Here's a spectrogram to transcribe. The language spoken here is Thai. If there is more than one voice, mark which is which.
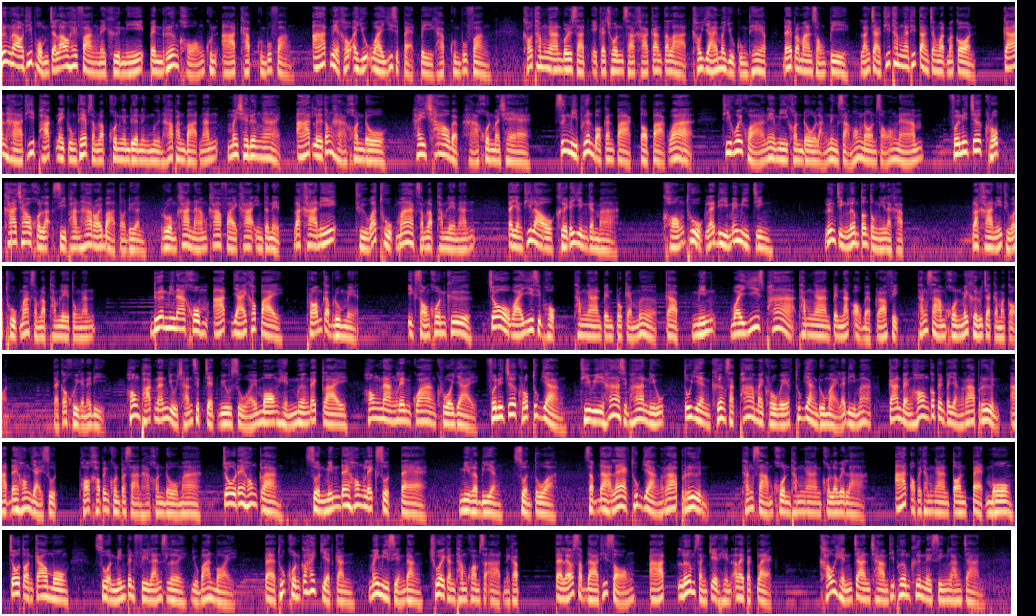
Speaker 1: เรื่องราวที่ผมจะเล่าให้ฟังในคืนนี้เป็นเรื่องของคุณอาร์ตครับคุณผู้ฟัง อาร์ตเนี่ยเขาอายุวัย 28 ปีครับคุณผู้ฟัง เขาทำงานบริษัทเอกชนสาขาการตลาด เขาย้ายมาอยู่กรุงเทพได้ประมาณ 2 ปี หลังจากที่ทำงานที่ต่างจังหวัดมาก่อน การหาที่พักในกรุงเทพสำหรับคนเงินเดือน 15,000 บาทนั้น ไม่ใช่เรื่องง่าย อาร์ตเลยต้องหาคอนโด ให้เช่าแบบหาคนมาแชร์ ซึ่งมีเพื่อนบอกกันปากต่อปากว่า ที่ห้วยขวาเนี่ยมีคอนโดหลังหนึ่งสามห้องนอน2ห้องน้ำ เฟอร์นิเจอร์ครบ ค่าเช่าคนละ 4,500 บาทต่อเดือน รวมค่าน้ำค่าไฟค่าอินเทอร์เน็ต ราคานี้ถือว่าถูกมากสำหรับทำเลนั้น แต่อย่างที่เราเคยได้ยินกันมา ของถูกและดีไม่มีจริง เรื่องจริงเริ่มต้นตรงนี้แหละครับ ราคานี้ถือว่าถูกมากสำหรับทำเลตรงนั้น เดือนมีนาคมอาร์ตย้ายเข้าไป พร้อมกับรูมเมทอีก2คนคือ โจ้วัย 26ทำงานเป็นโปรแกรมเมอร์ กับมิ้นวัย 25ทำงานเป็นนักออกแบบกราฟิก ทั้ง 3 คนไม่เคยรู้จักกันมาก่อน แต่ก็คุยกันได้ดี ห้องพักนั้นอยู่ชั้น 17 วิวสวย มองเห็นเมืองได้ไกล ห้องนั่งเล่นกว้าง ครัวใหญ่เฟอร์นิเจอร์ครบทุกอย่าง ทีวี 55 นิ้ว ตู้เย็นเครื่องซักผ้าไมโครเวฟทุกอย่างดูใหม่และดีมาก การแบ่งห้องก็เป็นไปอย่างราบรื่น อาร์ตได้ห้องใหญ่สุด เพราะเขาเป็นคนประสานหาคอนโดมา โจได้ห้องกลาง ส่วนมิ้นได้ห้องเล็กสุดแต่ มีระเบียง ส่วนตัว สัปดาห์แรกทุกอย่างราบรื่น ทั้ง 3 คนทำงานคนละเวลา อาร์ตออกไปทำงานตอน 8 โมง โจตอน 9 โมง ส่วนมิ้นท์เป็นฟรีแลนซ์เลยอยู่บ้านบ่อย แต่ทุกคนก็ให้เกียรติกัน ไม่มีเสียงดังช่วยกันทำความสะอาดนะครับ แต่แล้วสัปดาห์ที่ 2 อาร์ตเริ่มสังเกตเห็นอะไรแปลกๆ เขาเห็นจานชามที่เพิ่มขึ้นในซิงล้างจาน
